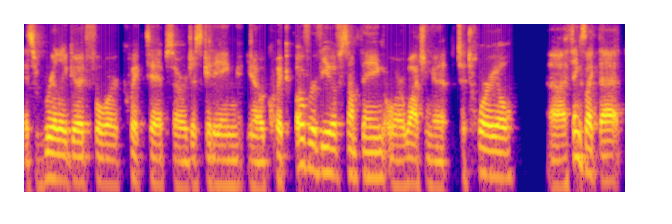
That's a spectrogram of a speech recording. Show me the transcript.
It's really good for quick tips or just getting you know a quick overview of something or watching a tutorial, uh, things like that.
